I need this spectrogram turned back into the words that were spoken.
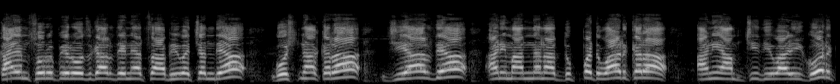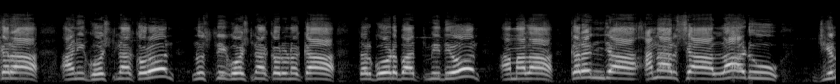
कायमस्वरूपी रोजगार देण्याचं अभिवचन द्या घोषणा करा जी आर द्या आणि मानधनात दुप्पट वाढ करा आणि आमची दिवाळी गोड करा आणि घोषणा करून नुसती घोषणा करू नका. तर गोड बातमी देऊन आम्हाला करंजा अनारशा लाडू झिल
